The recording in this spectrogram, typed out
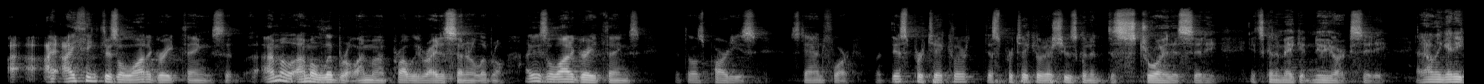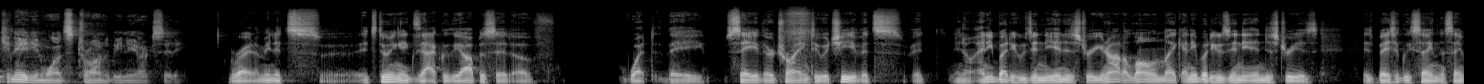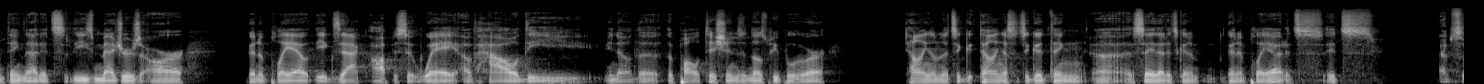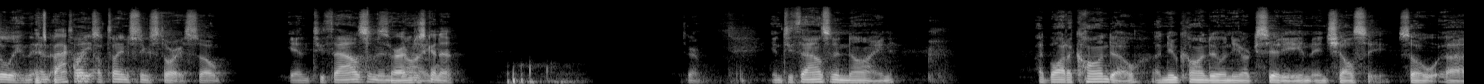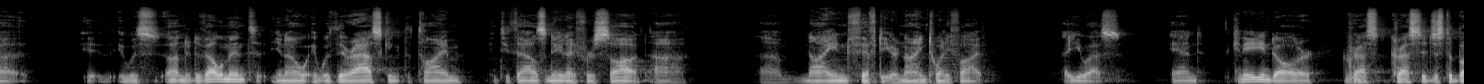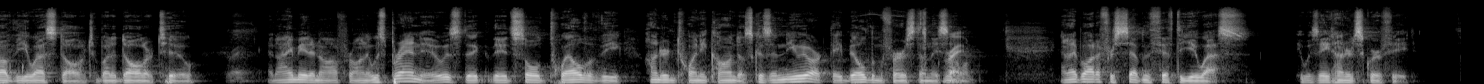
I, I, I think there's a lot of great things that I'm a, I'm a liberal. I'm a probably right of center liberal. I think there's a lot of great things that those parties stand for. But this particular this particular issue is going to destroy the city. It's going to make it New York City. And I don't think any Canadian wants Toronto to be New York City. Right. I mean, it's it's doing exactly the opposite of what they say they're trying to achieve. It's it. You know, anybody who's in the industry, you're not alone. Like anybody who's in the industry is is basically saying the same thing. That it's these measures are going to play out the exact opposite way of how the you know the the politicians and those people who are telling them that's a telling us it's a good thing uh, say that it's going to going to play out. It's it's Absolutely. And, It's and I'll, tell you, backwards. I'll tell you an interesting story. So in 2009, sorry. I'm just gonna Sure. In 2009, I bought a condo, a new condo in New York City in, in Chelsea. So uh, it, it was under development. You know, it was they're asking at the time in 2008. I first saw it uh, um, 950 or 925 a US, and the Canadian dollar crest, crested just above the US dollar to about a dollar two and I made an offer on it. It was brand new. It was the, they had sold 12 of the 120 condos because in New York they build them first and they sell Right. them. And I bought it for 750 US. It was 800 square feet,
